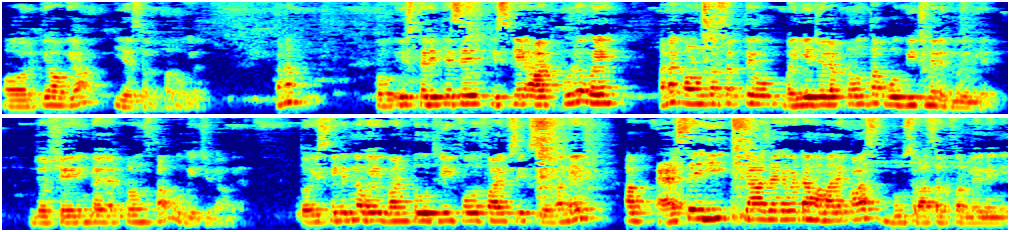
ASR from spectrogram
और क्या हो गया? ये सल्फ़र हो गया, है ना? तो इस तरीके से इसके आठ पूरे हो गए। है ना काउंट कर सकते हो? भाई ये जो इलेक्ट्रॉन था, वो बीच में लिख लो इनके। जो शेयरिंग का इलेक्ट्रॉन था, वो बीच में आ गया। तो इसके कितने हो गए? One two three four five six seven eight अब ऐसे ही क्या आ जाएगा बेटा? हमारे पास दूसरा सल्फ़र ले लेंगे।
